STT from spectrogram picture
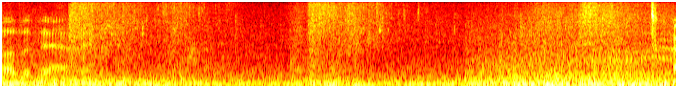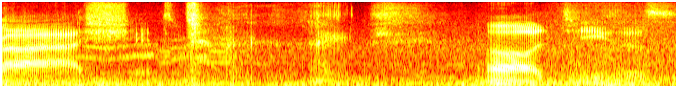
Lot of damage. Ah, shit. oh, Jesus.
